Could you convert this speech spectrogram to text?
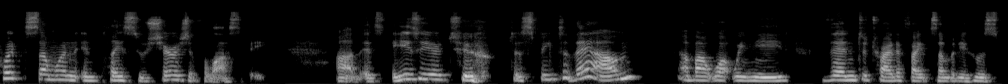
put someone in place who shares your philosophy. Uh, it's easier to to speak to them about what we need than to try to fight somebody whose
